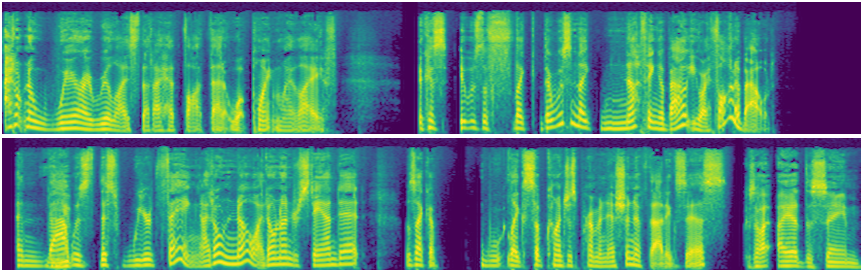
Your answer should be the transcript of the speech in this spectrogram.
I don't know where I realized that I had thought that at what point in my life. Because it was the f- like there wasn't like nothing about you I thought about. And that You- was this weird thing. I don't know. I don't understand it. It was like a like subconscious premonition if that exists. because I, I had the same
